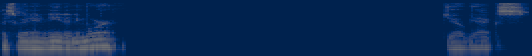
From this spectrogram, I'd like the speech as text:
This we didn't need anymore. GOVX.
